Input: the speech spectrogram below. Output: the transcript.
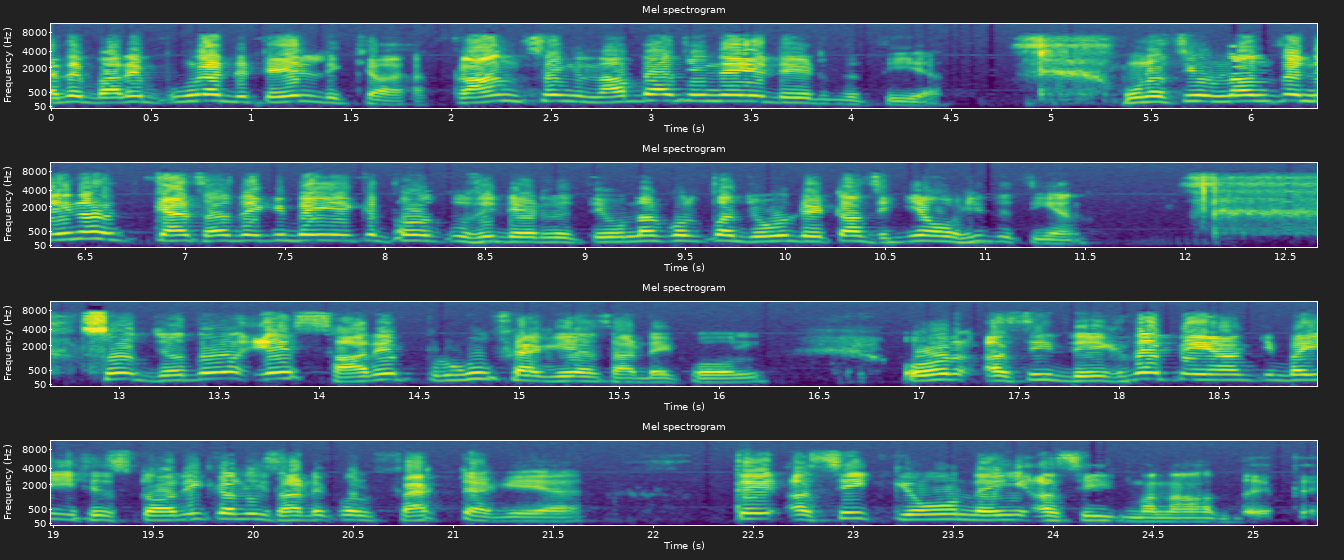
ਇਹਦੇ ਬਾਰੇ ਪੂਰਾ ਡਿਟੇਲ ਲਿਖਿਆ ਹੋਇਆ। ਕਾਨ ਸਿੰਘ ਨਾਭਾ ਜੀ ਨੇ ਇਹ ਡੇਟ ਦਿੱਤੀ ਹੈ। ਹੁਣ ਅਸੀਂ ਉਹਨਾਂ ਨੂੰ ਤਾਂ ਨਹੀਂ ਨਾ ਕਹਿ ਸਕਦੇ ਕਿ ਬਈ ਇਹ ਕਿੱਥੋਂ ਤੁਸੀਂ ਡੇਟ ਦਿੱਤੀ। ਉਹਨਾਂ ਕੋਲ ਤਾਂ ਜੋ ਡੇਟਾ ਸੀਗੀਆਂ ਉਹੀ ਦਿੱਤੀਆਂ। ਸੋ ਜਦੋਂ ਇਹ ਸਾਰੇ ਪ੍ਰੂਫ ਹੈਗੇ ਆ ਸਾਡੇ ਕੋਲ, ਔਰ ਅਸੀਂ ਦੇਖਦੇ ਪਏ ਹਾਂ ਕਿ ਬਈ ਹਿਸਟੋਰੀਕਲੀ ਸਾਡੇ ਕੋਲ ਫੈਕਟ ਹੈਗੇ ਆ, ਤੇ ਅਸੀਂ ਕਿਉਂ ਨਹੀਂ ਅਸੀਂ ਮਨਾਉਂਦੇ ਪਏ?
